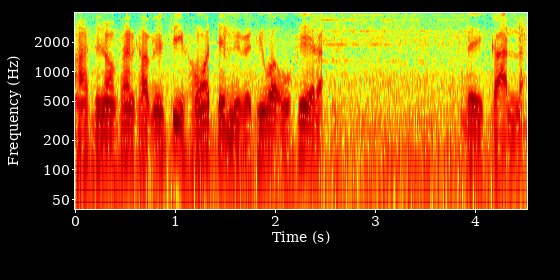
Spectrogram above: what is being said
อ่าพี่น้องแฟนคลับเอฟซีเขาว่าเต็มนี่ก็ถือว่าโอเคละได้การละ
